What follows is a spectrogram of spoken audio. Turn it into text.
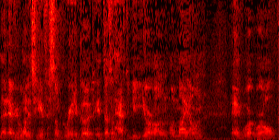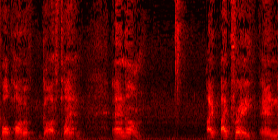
that everyone is here for some greater good. It doesn't have to be your own or my own, and we're, we're all all part of God's plan. And um, I I pray, and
